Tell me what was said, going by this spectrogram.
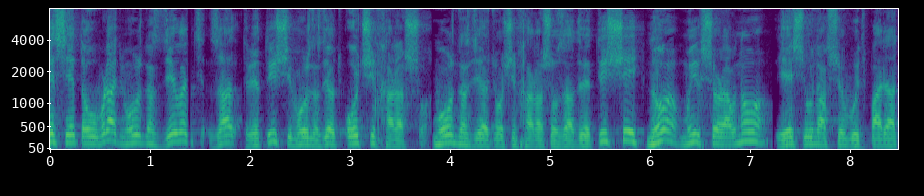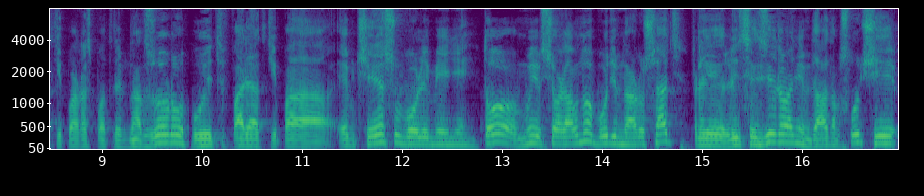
если это убрать, можно сделать за 2000, можно сделать очень хорошо. Можно сделать очень хорошо за 2000, но мы все равно, если у нас все будет в порядке по Роспотребнадзору, будет в порядке по МЧСу более-менее, то мы все равно будем нарушать при лицензировании, в данном случае,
